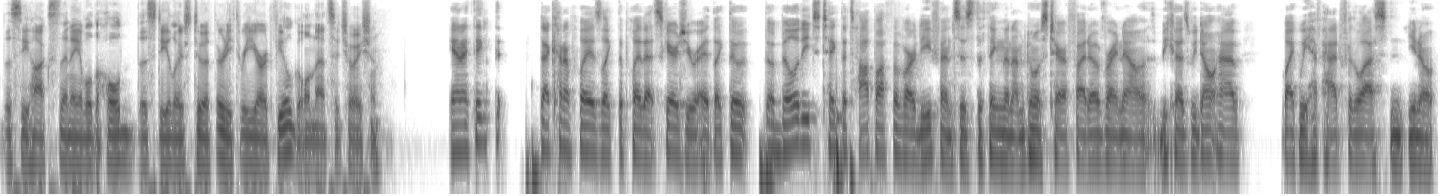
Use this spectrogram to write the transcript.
the Seahawks then able to hold the Steelers to a 33 yard field goal in that situation. And I think that, that kind of play is like the play that scares you, right? Like the, the ability to take the top off of our defense is the thing that I'm most terrified of right now because we don't have like we have had for the last you know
